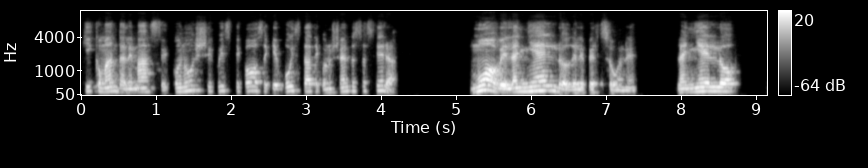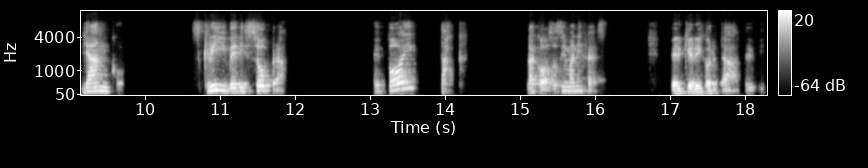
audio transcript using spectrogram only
Chi comanda le masse conosce queste cose che voi state conoscendo stasera, muove l'agnello delle persone, l'agnello bianco, scrive lì sopra e poi, tac, la cosa si manifesta. Perché ricordatevi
